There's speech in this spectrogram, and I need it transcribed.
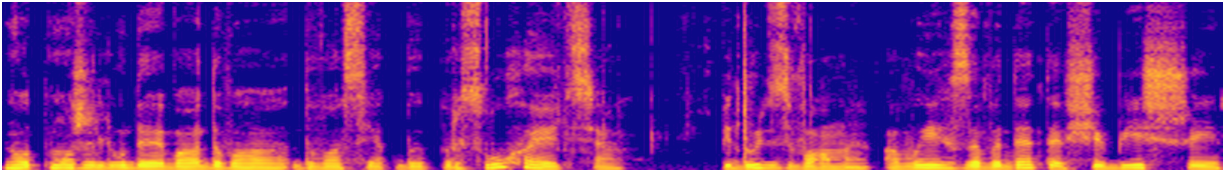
ну от може люди до ва- до вас якби прислухаються, підуть з вами, а ви їх заведете в ще більші,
